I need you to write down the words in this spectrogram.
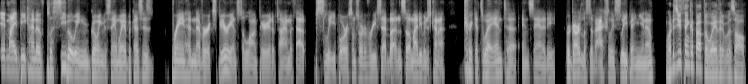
it might be kind of placeboing going the same way because his brain had never experienced a long period of time without sleep or some sort of reset button. So it might even just kind of trick its way into insanity, regardless of actually sleeping, you know? What did you think about the way that it was all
